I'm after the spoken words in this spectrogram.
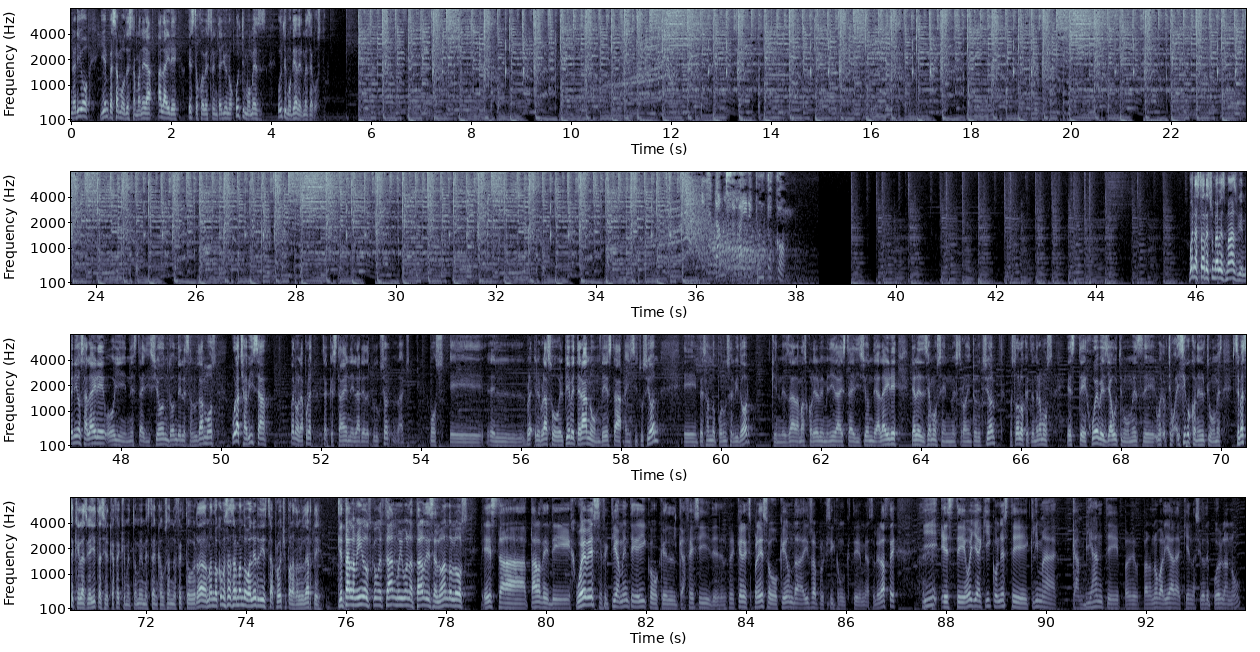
Darío y empezamos de esta manera al aire este jueves 31, último mes, último día del mes de agosto. Buenas tardes una vez más, bienvenidos al aire hoy en esta edición donde les saludamos pura chaviza, bueno la pura chaviza que está en el área de producción, aquí tenemos eh, el, bra- el brazo, el pie veterano de esta institución, eh, empezando por un servidor, quien les da la más cordial bienvenida a esta edición de Al Aire. Ya les decíamos en nuestra introducción, pues todo lo que tendremos este jueves, ya último mes de... Bueno, último- sigo con el último mes. Se me hace que las galletas y el café que me tomé me están causando efecto, ¿verdad, Armando? ¿Cómo estás, Armando Valerdi? Aprovecho para saludarte. ¿Qué tal amigos? ¿Cómo están? Muy buena tarde, saludándolos esta tarde de jueves. Efectivamente, ahí como que el café sí, que era expreso o qué onda, Isra, porque sí, como que te, me aceleraste. Y este, oye, aquí con este clima cambiante, para, no variar aquí en la ciudad de Puebla, ¿no?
